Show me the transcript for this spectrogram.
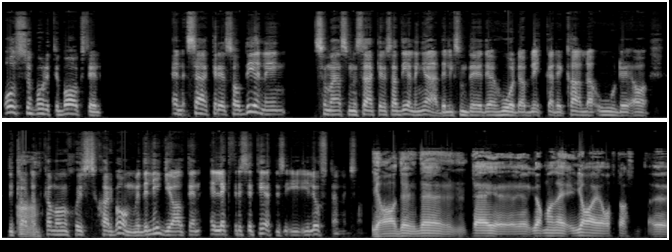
Och så går du tillbaks till en säkerhetsavdelning som är som en säkerhetsavdelning är. Det är, liksom det, det är hårda blickar, det är kalla ord, det, ja, det är klart ja. att det kan vara en schysst jargong, men det ligger ju alltid en elektricitet i, i luften. Liksom. Ja, det, det, det är, ja, man är, jag är oftast eh,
